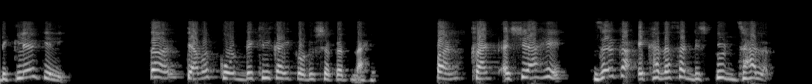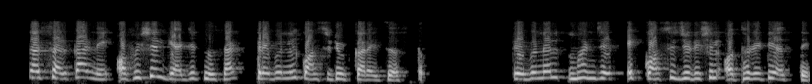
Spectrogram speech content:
डिक्लेअर केली तर त्यावर कोर्ट देखील काही करू शकत नाही. पण फॅक्ट अशी आहे जर का एखादासा डिस्प्यूट झाला तर सरकारने ऑफिशियल गॅजेटनुसार ट्रिब्युनल कॉन्स्टिट्यूट करायचं असतं. ट्रिब्युनल म्हणजे एक कॉसी ज्युडिशियल ऑथॉरिटी असते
